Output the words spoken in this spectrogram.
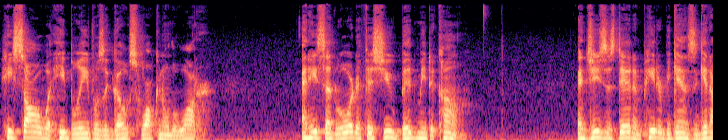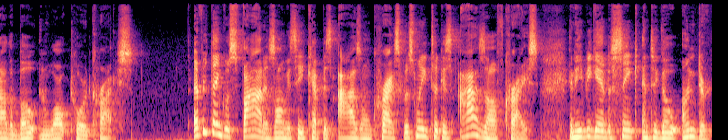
he saw what he believed was a ghost walking on the water. And he said, Lord, if it's you, bid me to come. And Jesus did, and Peter begins to get out of the boat and walk toward Christ. Everything was fine as long as he kept his eyes on Christ. But it's when he took his eyes off Christ and he began to sink and to go under.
